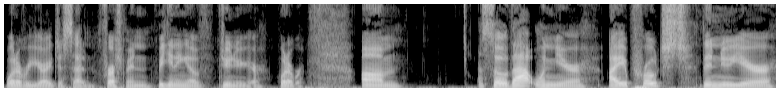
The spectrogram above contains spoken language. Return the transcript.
whatever year I just said, freshman, beginning of junior year, whatever. Um, so that one year, I approached the new year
